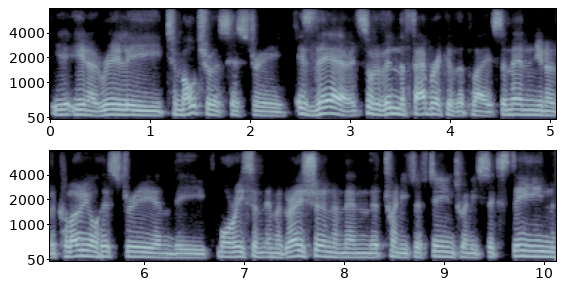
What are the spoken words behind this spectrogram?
you, you know really tumultuous history is there it's sort of in the fabric of the place and then you know the colonial history and the more recent immigration and then the 2015 2016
